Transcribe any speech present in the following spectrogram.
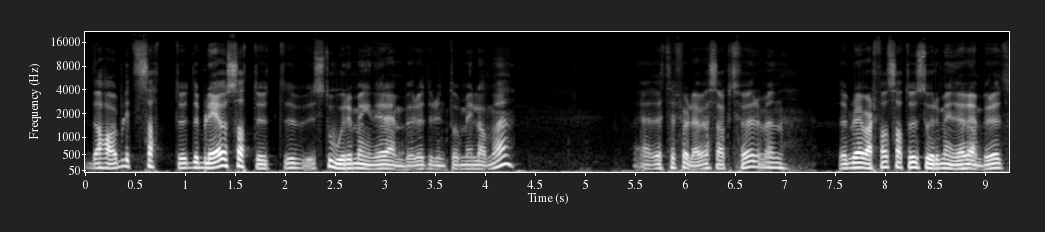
det har blitt satt ut Det ble jo satt ut uh, store mengder regnbueørret rundt om i landet. Eh, Dette føler jeg vi har sagt før, men det ble i hvert fall satt ut store mengder regnbueørret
